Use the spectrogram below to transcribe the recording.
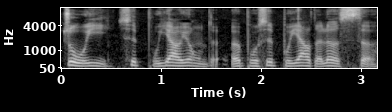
注意是不要用的，而不是不要的垃圾。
